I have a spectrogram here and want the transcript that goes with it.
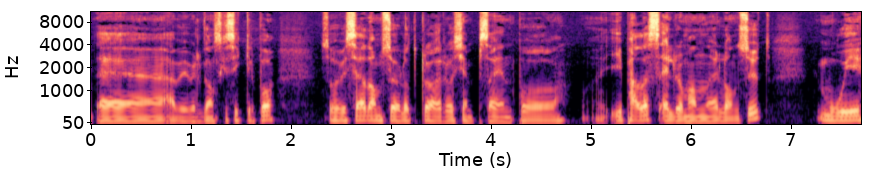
Det er vi vel ganske sikre på. Så får vi se da om Sørloth klarer å kjempe seg inn på, i Palace, eller om han eh, lånes ut. Moi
